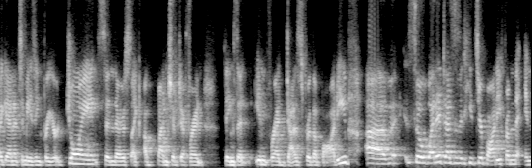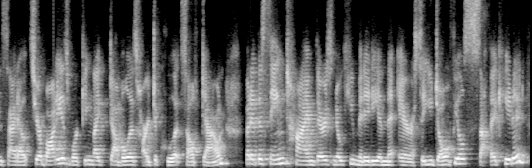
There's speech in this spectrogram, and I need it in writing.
again, it's amazing for your joints. And there's like a bunch of different things that infrared does for the body. Um, so what it does is it heats your body from the inside out. So your body is working like double as hard to cool itself down. But at the same time, there's no humidity in the air. So you don't feel suffocated.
